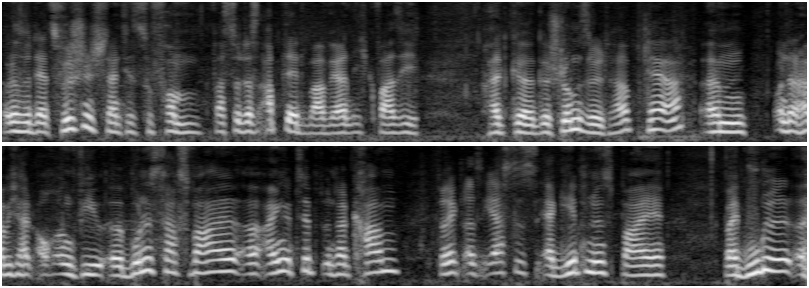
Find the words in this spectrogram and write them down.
oder so der Zwischenstand jetzt so vom, was so das Update war, während ich quasi halt ge geschlumselt habe. Ja. Ähm, und dann habe ich halt auch irgendwie äh, Bundestagswahl äh, eingetippt und dann kam direkt als erstes Ergebnis bei, bei Google äh,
